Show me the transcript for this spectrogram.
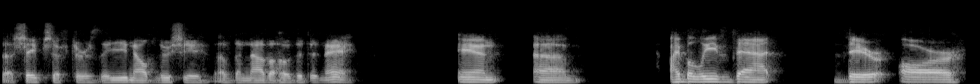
the shapeshifters, the Inaldlushi of the Navajo, the Dene, and um, I believe that there are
